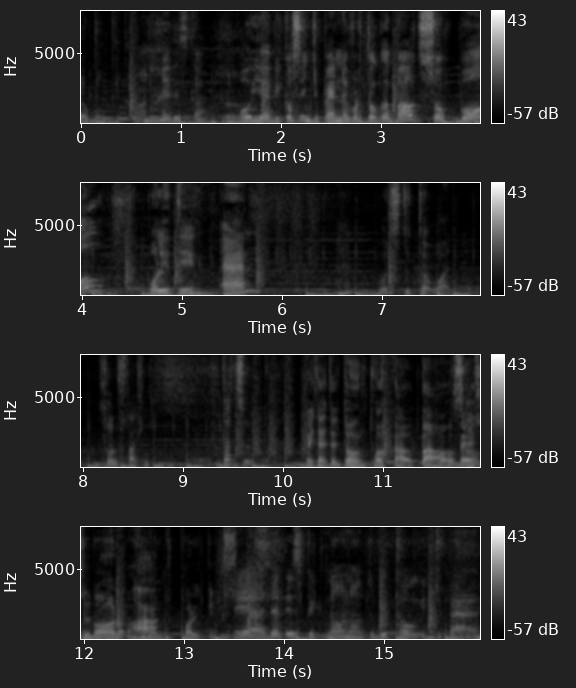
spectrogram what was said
Oh. Oh yeah, because in Japan never talk about softball, politics, and and what is the third one? Solo futatsu. Futatsu. Better don't talk about so, baseball uh-huh. and politics. Yeah, that is big no-no to be told in Japan.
